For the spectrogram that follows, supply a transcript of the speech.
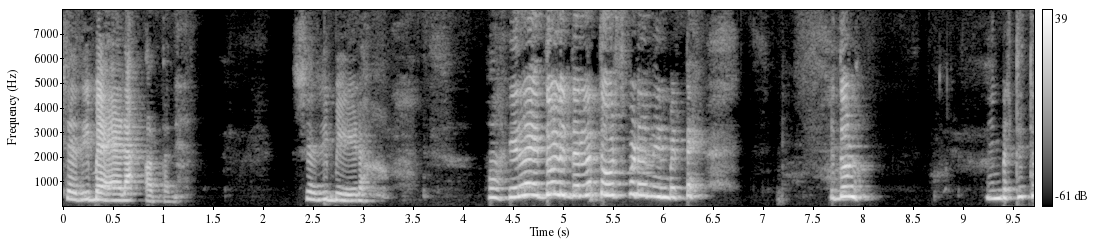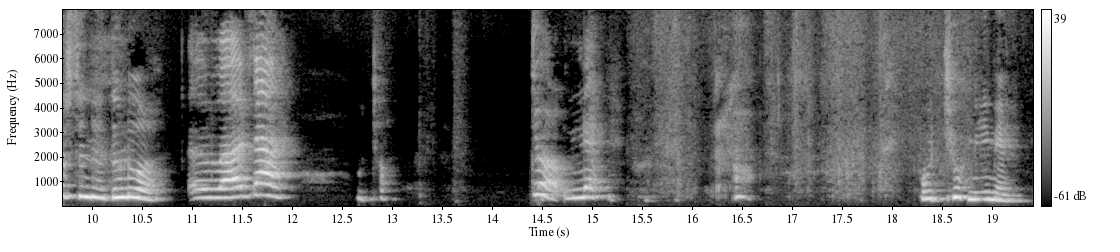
ಸರಿ ಬೇಡ ಅಂತಾನೆ. ಸರಿ ಬೇಡ. ಎಲ್ಲ ಎದ್ದೋಳು, ಇದೆಲ್ಲ ತೋರಿಸ್ಬಿಡ ನಿನ್ ಬಟ್ಟೆ. ಎದ್ದೋಳು. ನಿನ್ ಬಟ್ಟೆ ತೋರಿಸ್ತೀನಿ, ಎದ್ದೋಳು. ಹುಚ್ಚು, ನೀನೆ.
